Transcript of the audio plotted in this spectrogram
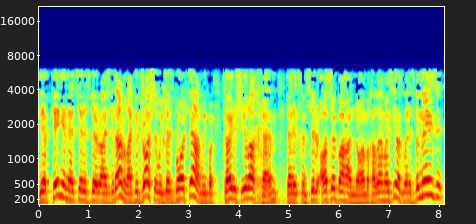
the opinion that said it's Deiraisa Kedama, like the drasha we just brought down, we brought Kaidish Ilachem, that it's considered Aser Bahanoam, Chalem when it's Bemazit.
